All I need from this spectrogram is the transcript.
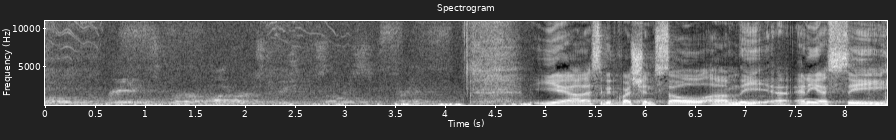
load ratings for a lot of our distribution facilities? Yeah, that's a good question. So um, the uh, NESC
